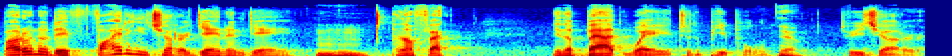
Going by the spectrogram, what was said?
But I don't know, they're fighting each other again and again Mm-hmm. and affect in a bad way to the people, Yeah. to each other.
